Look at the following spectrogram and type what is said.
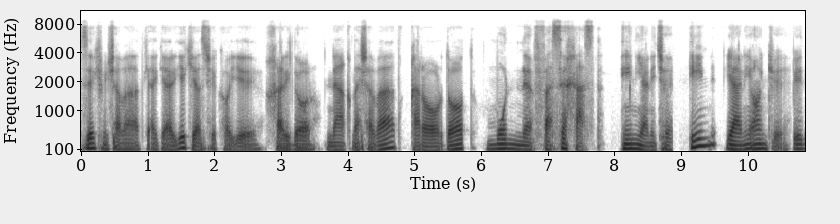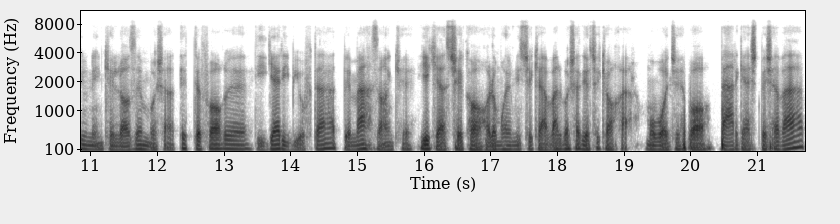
ذکر می شود که اگر یکی از چک های خریدار نقد نشود قرارداد منفسخ است. این یعنی چه؟ این یعنی آنکه بدون اینکه لازم باشد اتفاق دیگری بیفتد به محض آنکه یکی از چک ها حالا مهم نیست چک اول باشد یا چک آخر مواجه با برگشت بشود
